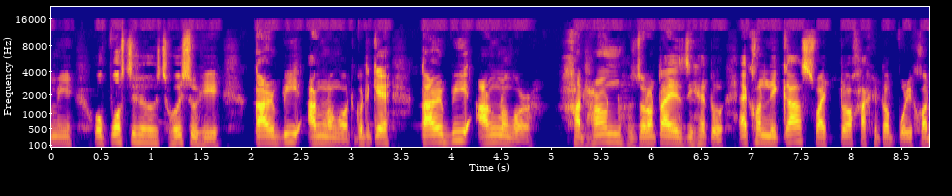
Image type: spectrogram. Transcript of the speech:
আমি উপস্থিত হৈছোহি কাৰ্বি আংলঙত। গতিকে কাৰ্বি আংলঙৰ সাধাৰণ জনতাই যিহেতু এখন নিকা স্বায়ত্তশাসিত পৰিষদ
